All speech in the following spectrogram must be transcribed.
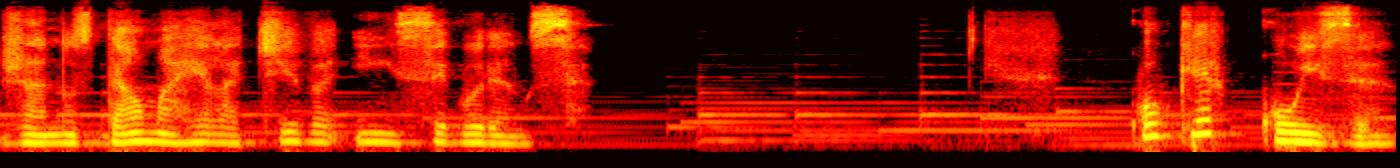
já nos dá uma relativa insegurança. Qualquer coisa,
